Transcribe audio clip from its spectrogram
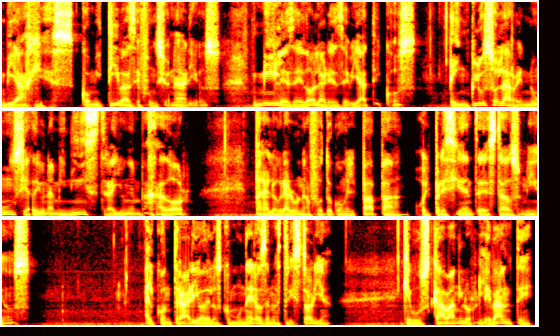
viajes, comitivas de funcionarios, miles de dólares de viáticos e incluso la renuncia de una ministra y un embajador para lograr una foto con el Papa o el presidente de Estados Unidos. Al contrario de los comuneros de nuestra historia, que buscaban lo relevante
